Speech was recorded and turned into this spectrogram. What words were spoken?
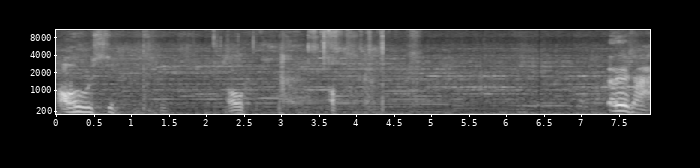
어우 씨. 어우. 으자.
